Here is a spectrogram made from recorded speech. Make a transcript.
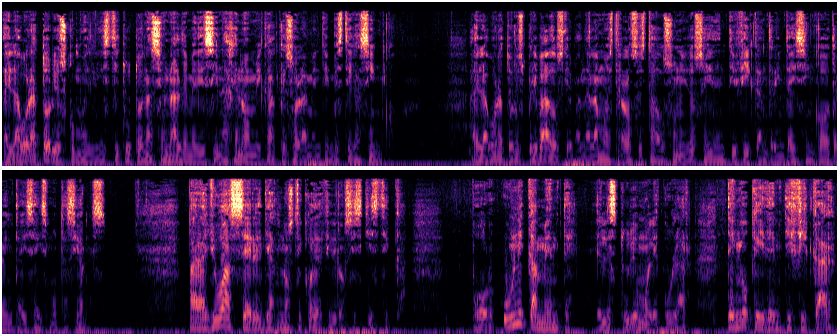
Hay laboratorios como el Instituto Nacional de Medicina Genómica que solamente investiga cinco. Hay laboratorios privados que mandan la muestra a los Estados Unidos e identifican 35 o 36 mutaciones. Para yo hacer el diagnóstico de fibrosis quística por únicamente el estudio molecular, tengo que identificar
